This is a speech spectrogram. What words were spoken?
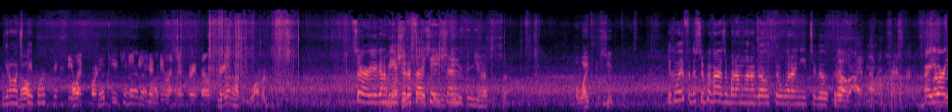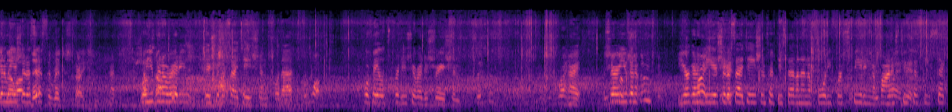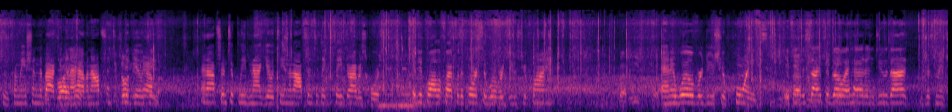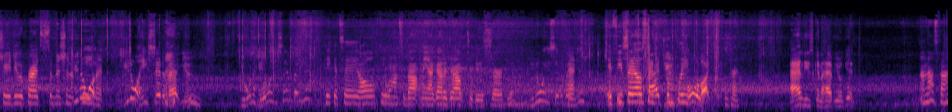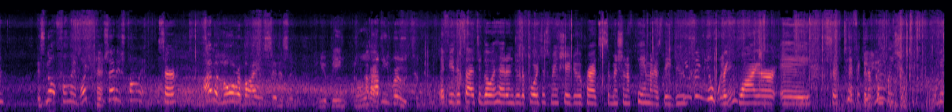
You don't want your No. paperwork? 6142, Canadian 51 Great Bell You don't have a warrant. Sir, you're going to be I'm not issued a interested in citation. Anything you have to say. I'll wait for the supervisor. You can wait for the supervisor, but I'm going to go through what I need to go through. No, I'm not interested. All right, you are going to be No, issued a There's citation. the registration. Well, you've been already issued a citation for that, For what? for failing to produce your registration. All All right. Sir, you're going to... Stupid. You're going to Right be issued a citation 57 and a 40 for speeding. Your fine is right here. 256. Information in the back. It's You're right going to have an option to It's plead guilty. An option to plead not guilty and an option to take a safe driver's course. If you qualify for the course, it will reduce your fine About to lose your job. and it will reduce your points. If you decide to go ahead and do that, just make sure you do it prior to submission of You know what? You know what he said about you? You want to hear what he said about you? He could say all he wants about me. I got a job to do, sir. You know what he said Okay. about you? If He you fail to had you complete... before like this, Okay. and he's going to have you again. And that's fine. It's not fine. Why do you keep saying it's fine? Sir, I'm a law-abiding citizen, and you're being bloody rude to me. if you decide to go ahead and do the course, just make sure you do a prior to submission of payment as they do You think you're winning? require a certificate Do of you? completion. You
